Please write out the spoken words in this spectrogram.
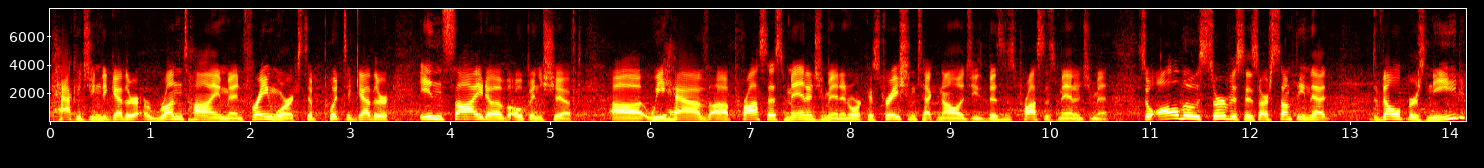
packaging together a runtime and frameworks to put together inside of OpenShift. Uh, we have uh, process management and orchestration technologies, business process management. So all those services are something that developers need,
